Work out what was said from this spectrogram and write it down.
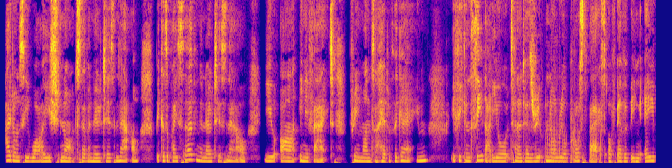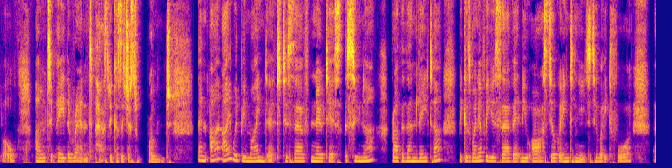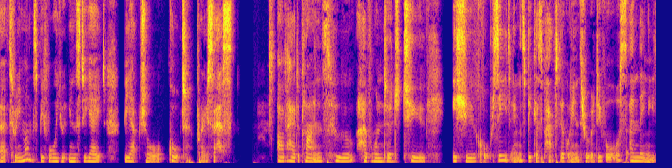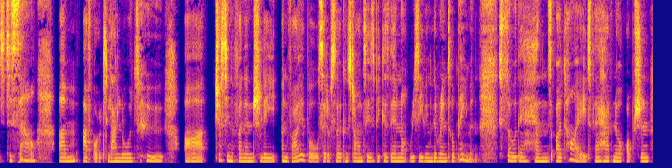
I don't see why you should not serve a notice now, because by serving a notice now, you are in effect three months ahead of the game if you can see that your tenant has re- no real prospects of ever being able um, to pay the rent, perhaps because it just won't, then I, I would be minded to serve notice sooner rather than later, because whenever you serve it, you are still going to need to wait for uh, three months before you instigate the actual court process. I've had clients who have wanted to issue court proceedings because perhaps they're going through a divorce and they need to sell. Um, I've got landlords who are just in a financially unviable set of circumstances because they're not receiving the rental payment. So their hands are tied. They have no option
